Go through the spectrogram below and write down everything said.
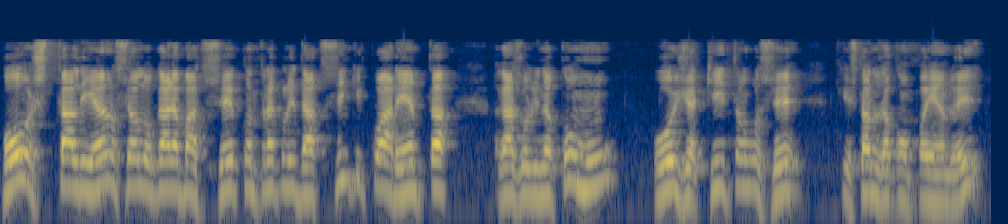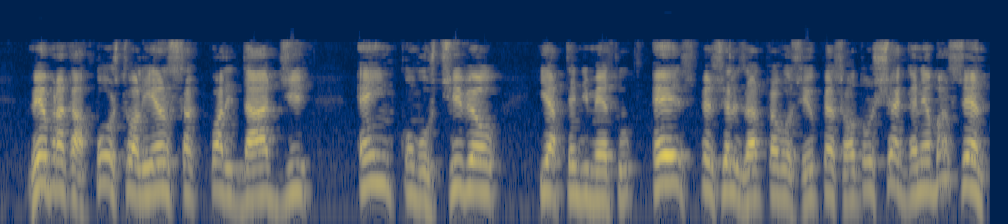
Posto Aliança é o lugar a abastecer com tranquilidade. 5,40 a gasolina comum hoje aqui. Então você que está nos acompanhando aí, venha para cá. Posto Aliança, qualidade em combustível e atendimento especializado para você. O pessoal está chegando e abastecendo.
